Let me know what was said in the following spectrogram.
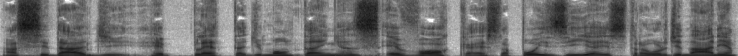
A cidade repleta de montanhas evoca essa poesia extraordinária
